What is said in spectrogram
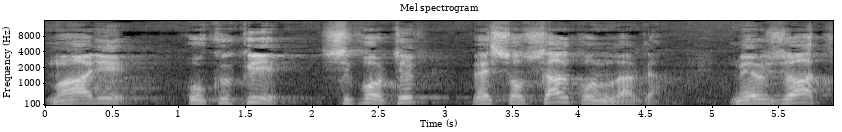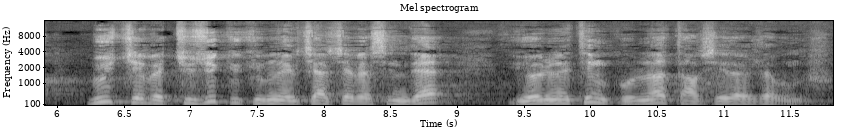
mali, hukuki, sportif ve sosyal konularda mevzuat, bütçe ve tüzük hükümleri çerçevesinde yönetim kuruluna tavsiyelerde bulunur.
